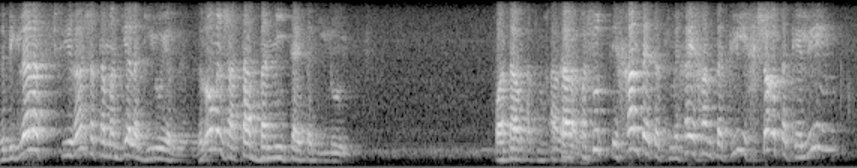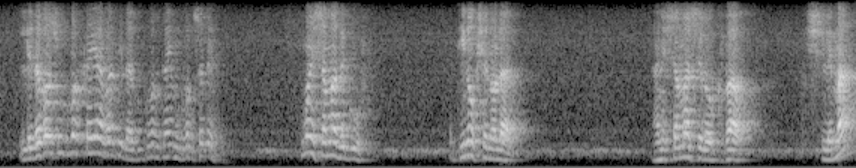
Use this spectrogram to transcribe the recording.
זה בגלל הספירה שאתה מגיע לגילוי הזה. זה לא אומר שאתה בנית את הגילוי. או אתה, אתה. פשוט הכנת את עצמך, הכנת כלי, הכשרת כלים לדבר שהוא כבר קיים, אל תדאג, הוא כבר קיים, הוא כבר שלם. כמו נשמה וגוף. תינוק שנולד, הנשמה שלו כבר שלמה,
